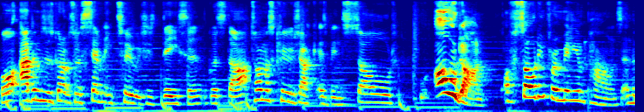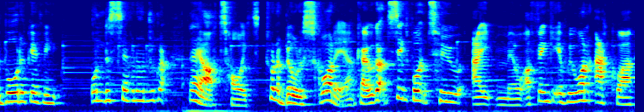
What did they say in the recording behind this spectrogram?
But Adams has gone up to a 72, which is decent. Good start. Thomas Kuszczak has been sold. Hold on. I've sold him for a million pounds and the board have given me under 700 grand. They are tight. Trying to build a squad here. Okay, we've got 6.28 mil. I think if we want Acquah,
